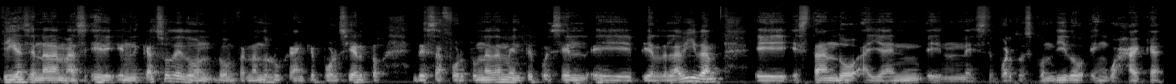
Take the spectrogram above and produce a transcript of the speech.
Fíjense nada más, eh, en el caso de don, don, Fernando Luján, que por cierto, desafortunadamente, pues él eh, pierde la vida eh, estando allá en, en, este puerto escondido en Oaxaca,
